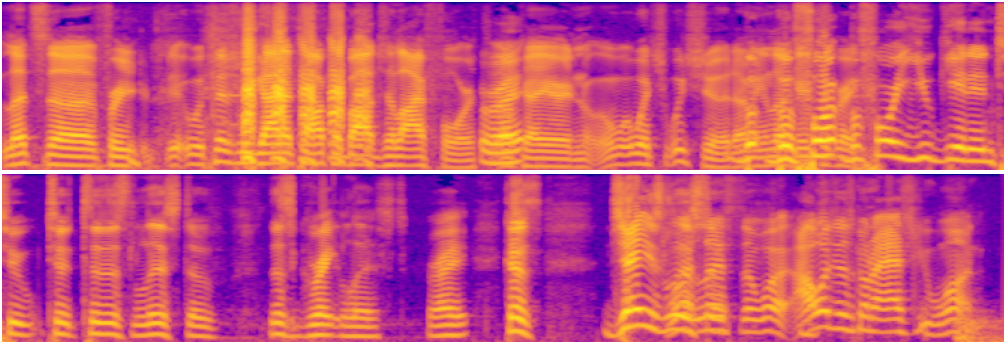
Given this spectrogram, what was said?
let's uh, for since we got to talk about July 4th, Right. okay? Or, which we should. I But mean, look, before before you get into to, to this list of this great list, right? Because Jay's what list, list of what? I was just going to ask you one.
